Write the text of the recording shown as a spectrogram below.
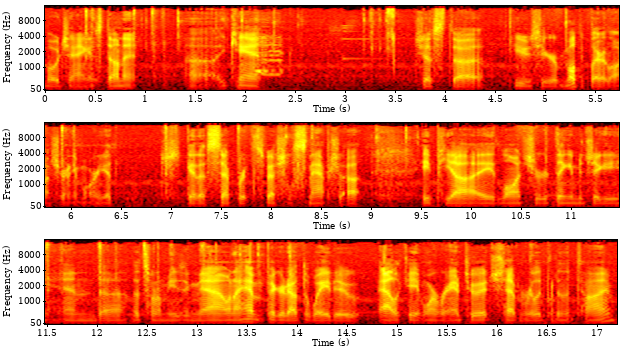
Mojang has done it. Uh, you can't just uh, use your multiplayer launcher anymore. You have to just get a separate special snapshot. API launcher thingamajiggy, and uh, that's what I'm using now. And I haven't figured out the way to allocate more RAM to it, just haven't really put in the time.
